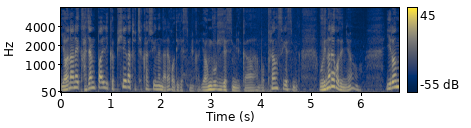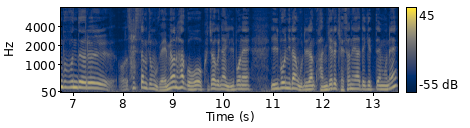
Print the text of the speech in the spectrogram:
연안에 가장 빨리 그 피해가 도착할 수 있는 나라가 어디겠습니까? 영국이겠습니까? 뭐 프랑스겠습니까? 우리나라거든요. 이런 부분들을 사실상 좀 외면하고 그저 그냥 일본의 일본이랑 우리랑 관계를 개선해야 되기 때문에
